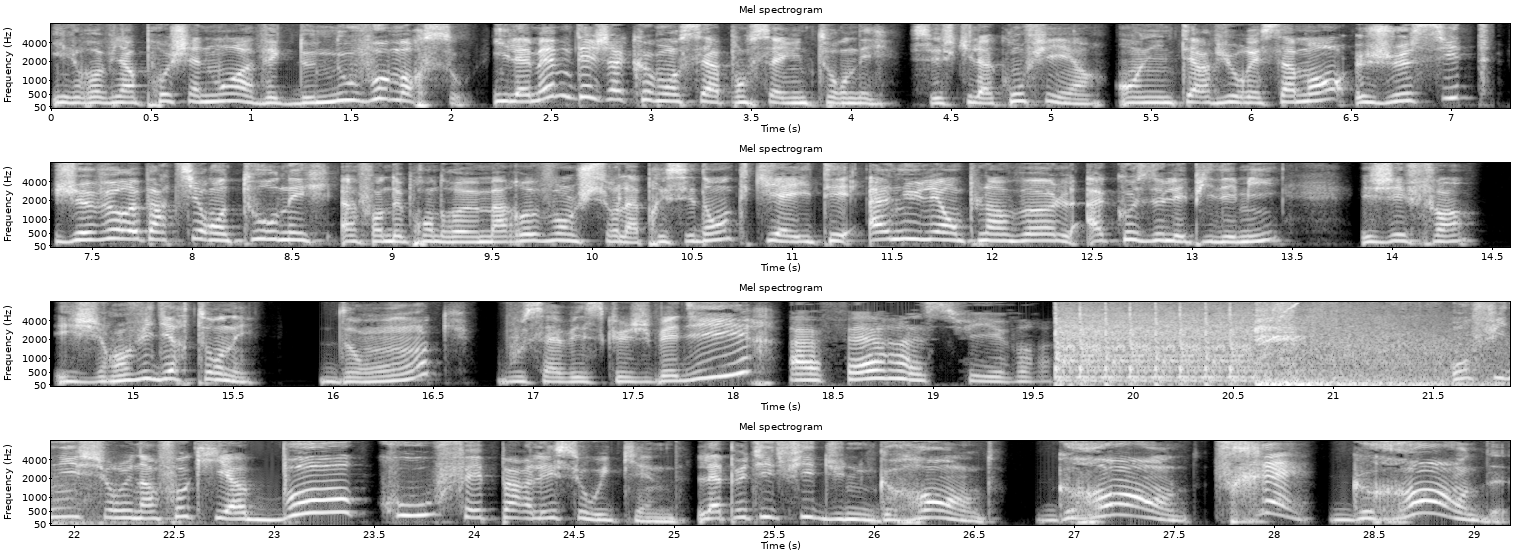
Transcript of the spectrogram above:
il revient prochainement avec de nouveaux morceaux. Il a même déjà commencé à penser à une tournée. C'est ce qu'il a confié hein. en interview récemment. Je cite Je veux repartir en tournée afin de prendre ma revanche sur la précédente qui a été annulée en plein vol à cause de l'épidémie. J'ai faim et j'ai envie d'y retourner. Donc, vous savez ce que je vais dire? Affaire à suivre. On finit sur une info qui a beaucoup fait parler ce week-end. La petite fille d'une grande, grande, très grande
